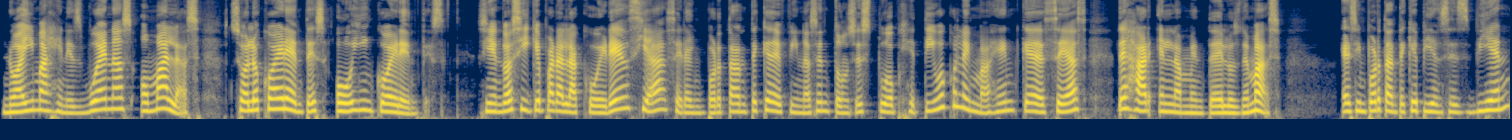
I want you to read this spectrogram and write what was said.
No hay imágenes buenas o malas, solo coherentes o incoherentes. Siendo así que para la coherencia será importante que definas entonces tu objetivo con la imagen que deseas dejar en la mente de los demás. Es importante que pienses bien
